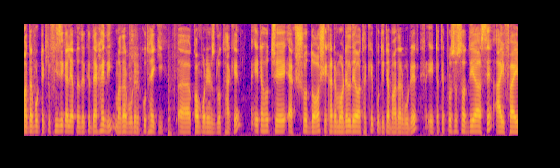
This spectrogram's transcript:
মাদারবোর্ডটা একটু ফিজিক্যালি আপনাদেরকে দেখাই দিই মাদারবোর্ডের কোথায় কি কম্পোনেন্টসগুলো থাকে। এটা হচ্ছে একশো দশ, এখানে মডেল দেওয়া থাকে প্রতিটা মাদারবোর্ডের এটাতে প্রসেসর দেওয়া আছে আই ফাইভ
